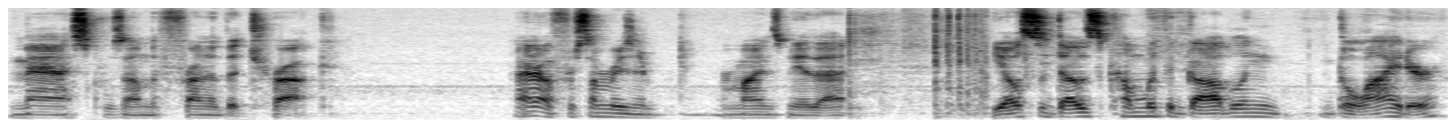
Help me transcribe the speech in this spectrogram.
mask was on the front of the truck. I don't know, for some reason it reminds me of that. He also does come with a Goblin glider.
